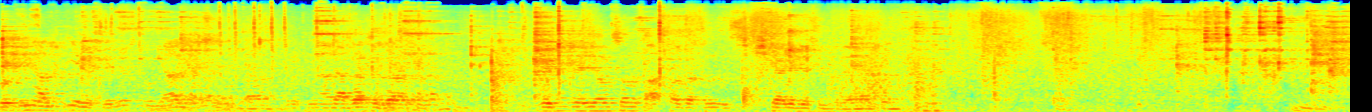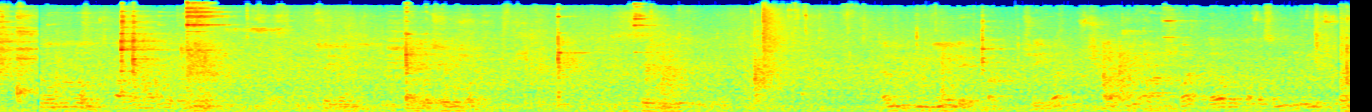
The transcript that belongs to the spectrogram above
Protein ağırlıklı yemek veriyoruz. Yağ gelsin. Protein ağırlıklı. Gözünüzü alırsanız az fazlasınız şikayet ediyorsunuz. Bugün niye öyle bak şey var, bir ağrı var, devamlı kafasını önüne tutuyor.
